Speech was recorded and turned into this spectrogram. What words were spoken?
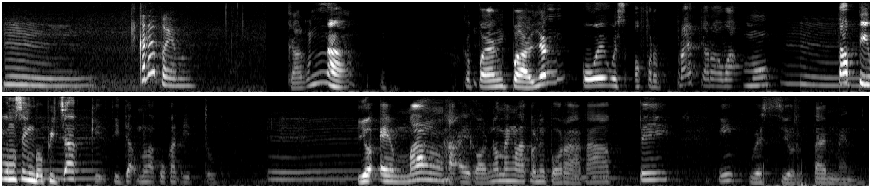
hmm. kenapa emang Karena kebayang-bayang kowe wis overpride karo awakmu, hmm. tapi wong sing mbok bijaki tidak melakukan itu. Hmm. Yo emang hak ekono meh nglakoni apa ora, tapi ini waste your time man.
